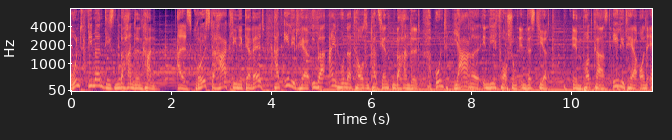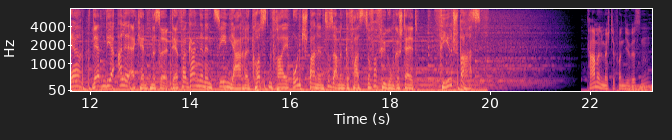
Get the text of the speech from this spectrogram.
und wie man diesen behandeln kann. Als größte Haarklinik der Welt hat Elitair über 100.000 Patienten behandelt und Jahre in die Forschung investiert. Im Podcast Elitair On Air werden dir alle Erkenntnisse der vergangenen zehn Jahre kostenfrei und spannend zusammengefasst zur Verfügung gestellt. Viel Spaß! Carmen möchte von dir wissen,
